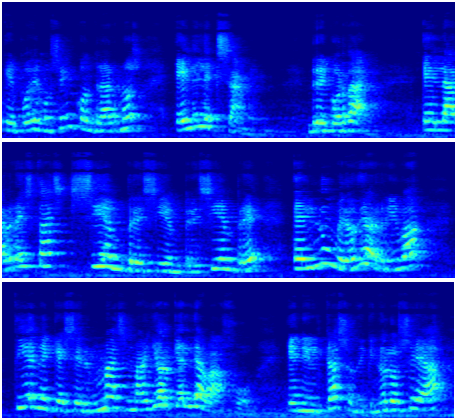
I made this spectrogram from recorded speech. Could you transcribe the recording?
que podemos encontrarnos en el examen. Recordad, en las restas siempre, siempre, siempre el número de arriba tiene que ser más mayor que el de abajo. En el caso de que no lo sea,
